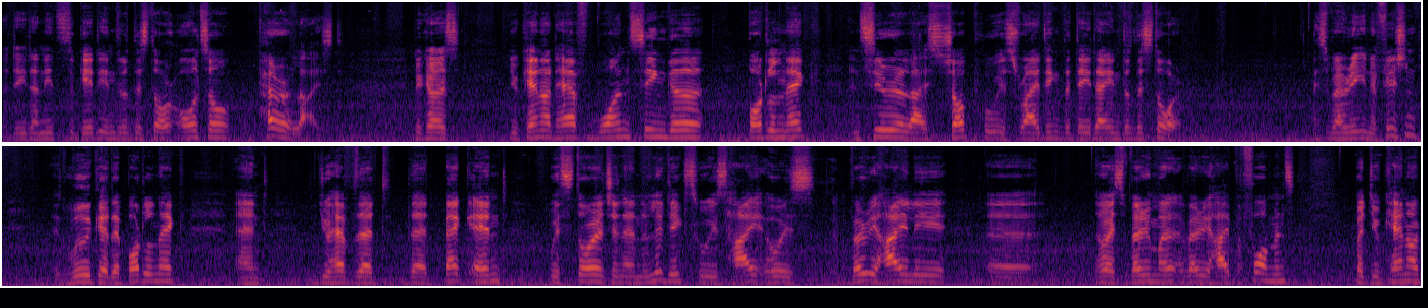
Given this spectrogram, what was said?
The data needs to get into the store also parallelized, because you cannot have one single bottleneck and serialized shop who is writing the data into the store. It's very inefficient. It will get a bottleneck, and you have that that back end with storage and analytics who is high, who is very highly, uh, who has very very high performance, but you cannot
